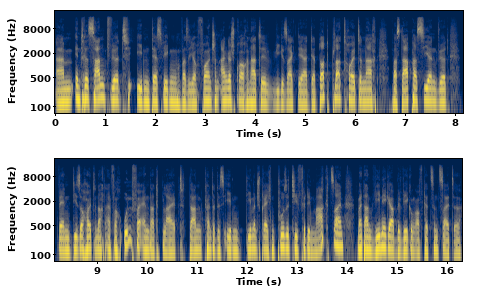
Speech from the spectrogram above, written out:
Ähm, interessant wird eben deswegen, was ich auch vorhin schon angesprochen hatte, wie gesagt, der, der Dot-Plot heute Nacht, was da passieren wird, wenn diese heute Nacht einfach unverändert bleibt, dann könnte das eben dementsprechend positiv für den Markt sein, weil dann weniger Bewegung auf der Zinsseite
